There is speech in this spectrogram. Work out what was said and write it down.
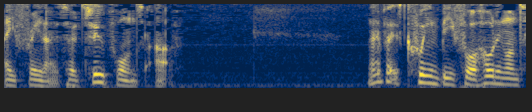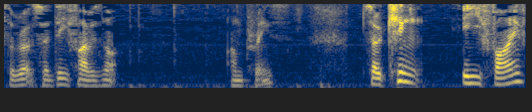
a3 though, so two pawns up. Now he plays Queen b4, holding on to the rook, so d5 is not en prise. So King e5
